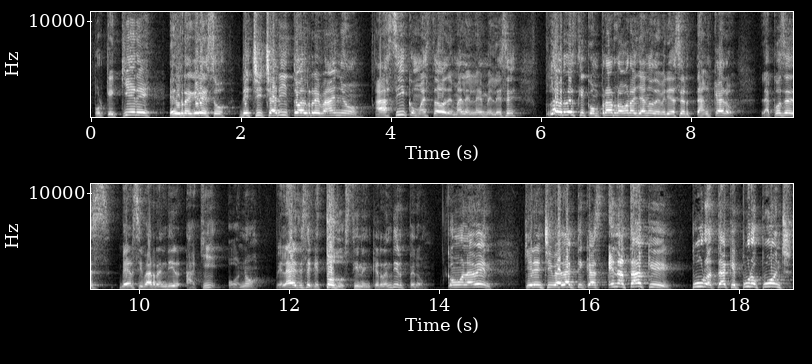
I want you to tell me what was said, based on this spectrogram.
porque quiere el regreso de Chicharito al rebaño. Así como ha estado de mal en la MLS, pues la verdad es que comprarlo ahora ya no debería ser tan caro. La cosa es ver si va a rendir aquí o no. Peláez dice que todos tienen que rendir, pero ¿cómo la ven? Quieren chivalácticas en ataque, puro ataque, puro punch.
